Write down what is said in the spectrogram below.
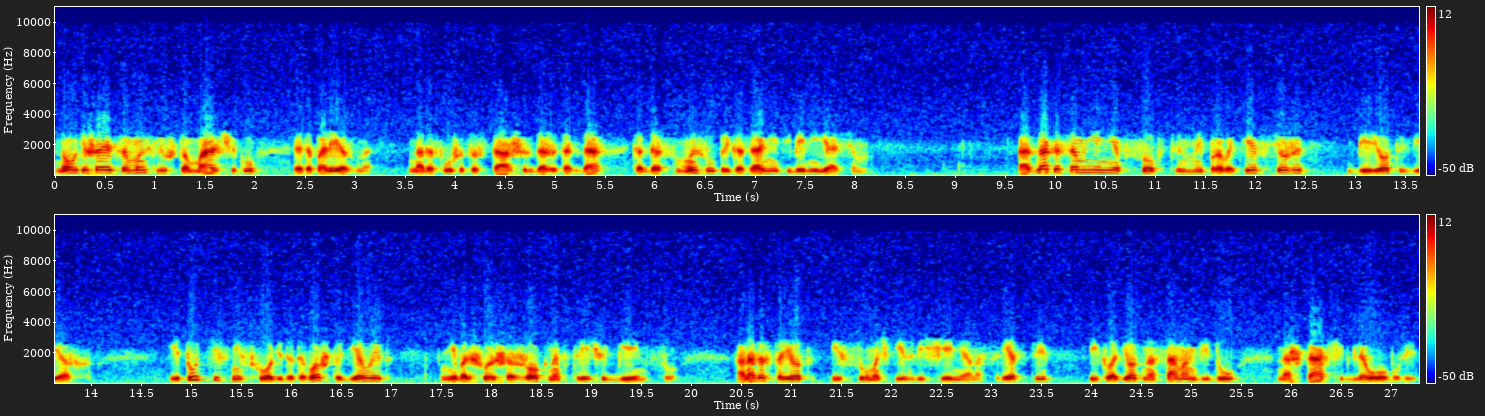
но утешается мыслью, что мальчику это полезно, надо слушаться старших даже тогда, когда смысл приказания тебе не ясен. Однако сомнение в собственной правоте все же берет верх. И Тутти снисходит до того, что делает небольшой шажок навстречу Гейнсу. Она достает из сумочки извещение о наследстве и кладет на самом виду на шкафчик для обуви.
